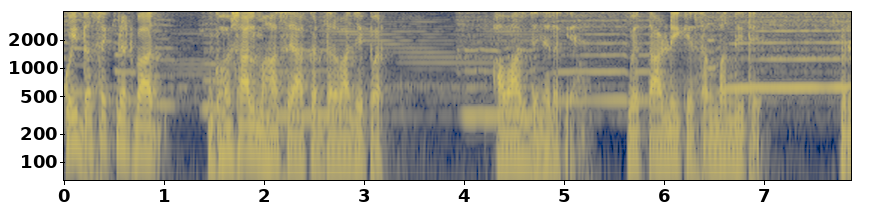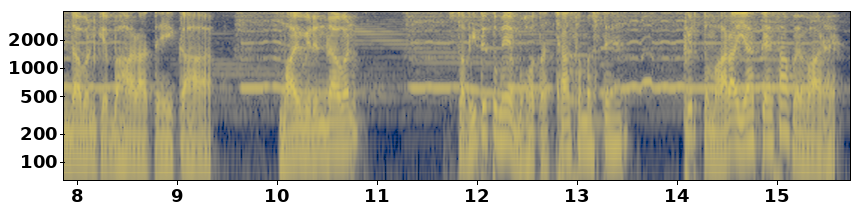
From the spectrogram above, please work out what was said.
कोई दस एक मिनट बाद घोषाल महा से आकर दरवाजे पर आवाज़ देने लगे। वे ताड़नी के संबंधी थे। वृंदावन के बाहर आते ही कहा, भाई वृंदावन, सभी तो तुम्हें बहुत अच्छा समझते हैं। फिर तुम्हारा यह कैसा व्यवहार है?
